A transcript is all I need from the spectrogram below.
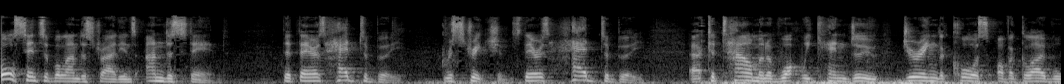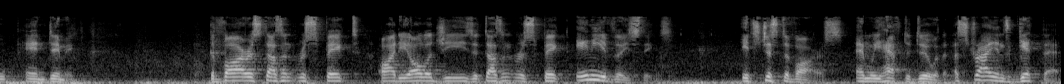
All sensible Australians understand that there has had to be restrictions. There has had to be a curtailment of what we can do during the course of a global pandemic. The virus doesn't respect ideologies, it doesn't respect any of these things. It's just a virus, and we have to deal with it. Australians get that.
